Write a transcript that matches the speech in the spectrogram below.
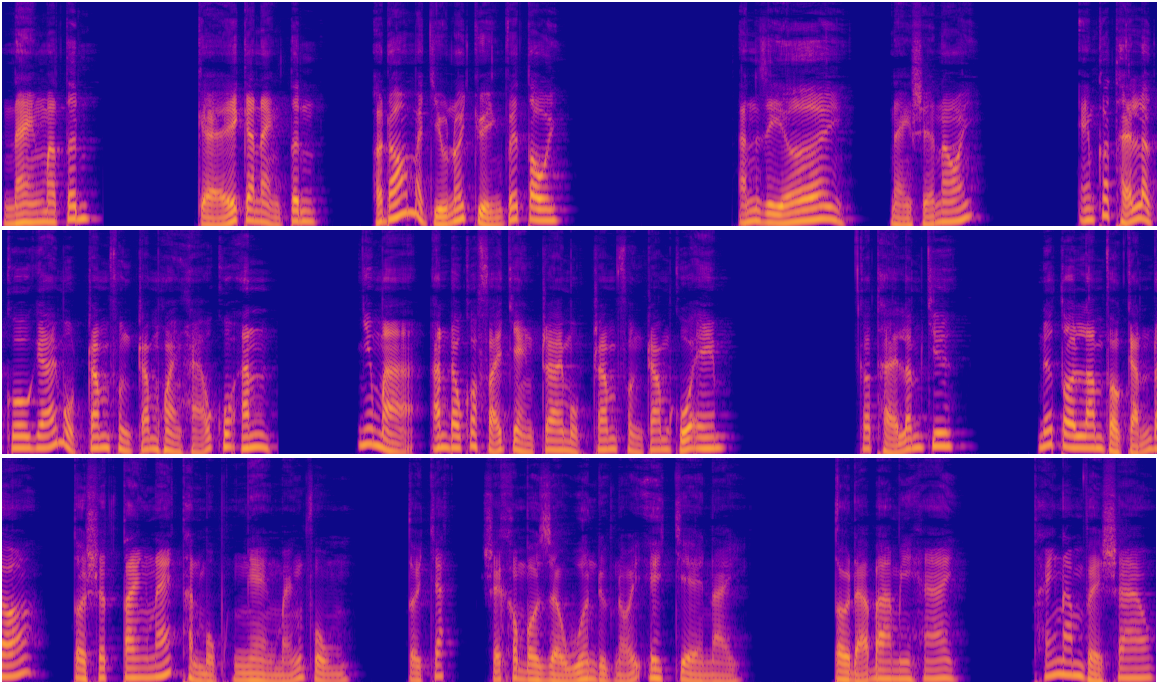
nàng mà tin. Kể cả nàng tin, ở đó mà chịu nói chuyện với tôi. Anh gì ơi, nàng sẽ nói. Em có thể là cô gái 100% hoàn hảo của anh, nhưng mà anh đâu có phải chàng trai 100% của em. Có thể lắm chứ. Nếu tôi lâm vào cảnh đó, tôi sẽ tan nát thành một ngàn mảng vụn. Tôi chắc sẽ không bao giờ quên được nỗi ê chề này. Tôi đã 32. Tháng năm về sau,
